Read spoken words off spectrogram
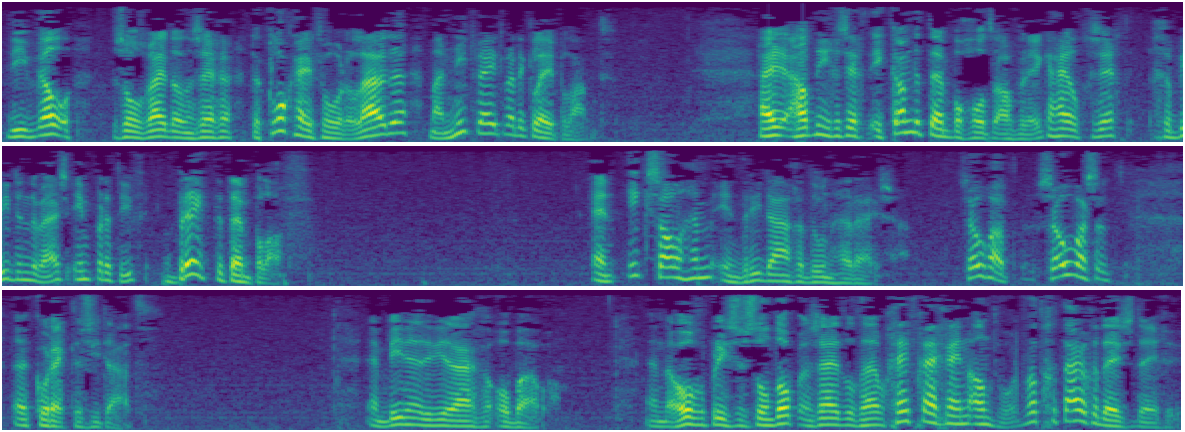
Die wel, zoals wij dan zeggen, de klok heeft horen luiden, maar niet weet waar de klepel hangt. Hij had niet gezegd, ik kan de tempel gods afbreken. Hij had gezegd, gebiedende wijs, imperatief, breek de tempel af. En ik zal hem in drie dagen doen herrijzen. Zo, had, zo was het uh, correcte citaat en binnen drie dagen opbouwen. En de hoge priester stond op en zei tot hem, geef gij geen antwoord. Wat getuigen deze tegen u?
